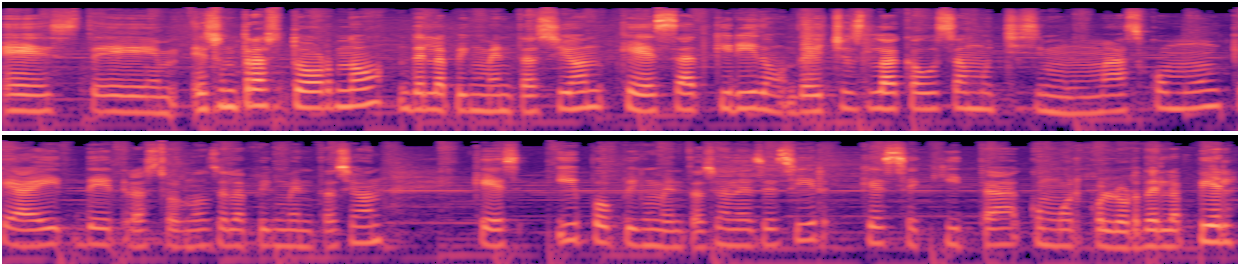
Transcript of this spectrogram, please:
este, es un trastorno de la pigmentación que es adquirido. De hecho, es la causa muchísimo más común que hay de trastornos de la pigmentación, que es hipopigmentación, es decir, que se quita como el color de la piel.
